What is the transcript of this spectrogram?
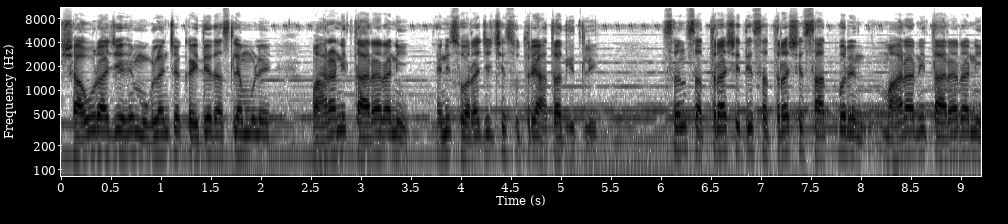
शाहूराजे हे मुघलांच्या कैदेत असल्यामुळे महाराणी ताराराणी यांनी स्वराज्याची सूत्रे हातात घेतली. सन सतराशे ते सतराशे सातपर्यंत महाराणी ताराराणी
